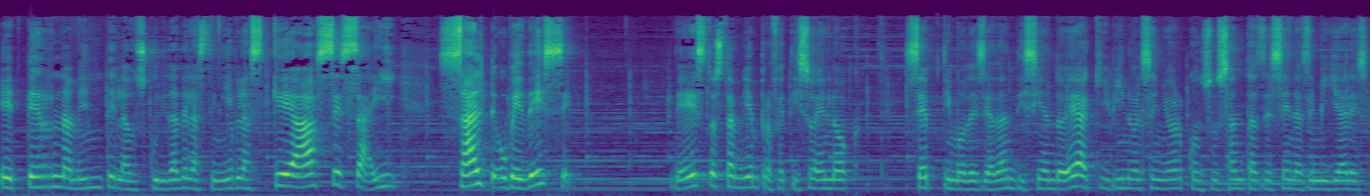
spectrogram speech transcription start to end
eternamente la oscuridad de las tinieblas. ¿Qué haces ahí? Salte, obedece, de estos también profetizó Enoch, séptimo desde Adán, diciendo, He aquí vino el Señor con sus santas decenas de millares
